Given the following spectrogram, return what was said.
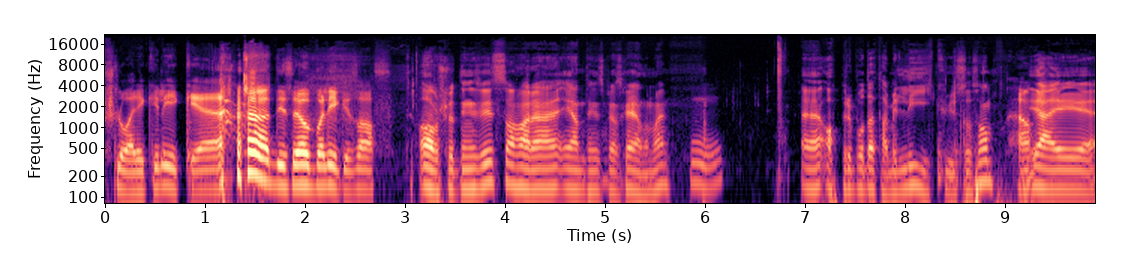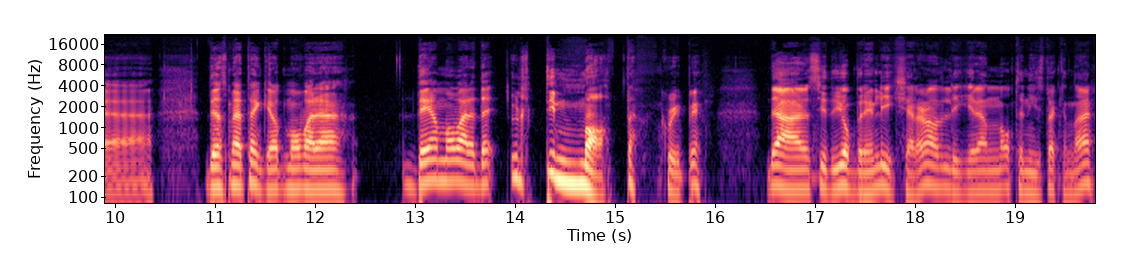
slår ikke like de som jobber på likehuset. Avslutningsvis så har jeg én ting som jeg skal gjennom her. Eh, apropos dette med likhus og sånn. Ja. Jeg eh, Det som jeg tenker at må være Det må være det ultimate creepy. Det er Si du jobber i en likkjeller, da. Det ligger en åtte-ni stykker der.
